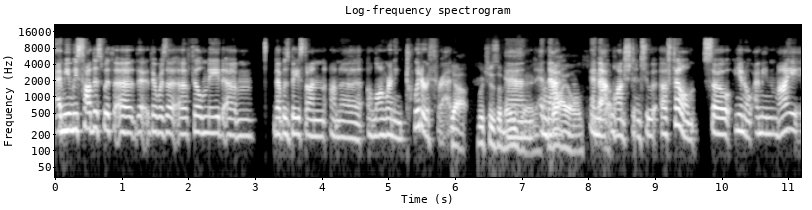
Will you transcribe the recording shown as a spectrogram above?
I mean, we saw this with uh th- there was a, a film made um that was based on on a, a long running Twitter thread Yeah, which is amazing. and that- Wild. and Yeah. that launched into a film so you know i mean my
